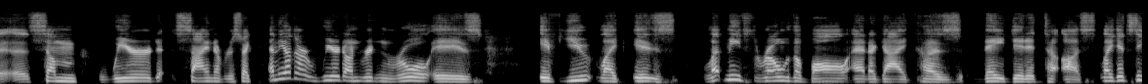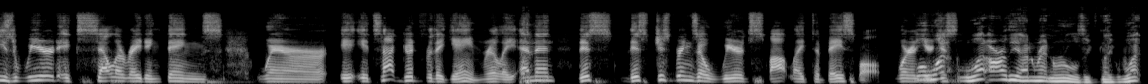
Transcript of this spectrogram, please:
uh, some weird sign of respect. And the other weird unwritten rule is if you like is let me throw the ball at a guy cuz they did it to us. Like it's these weird accelerating things where it, it's not good for the game really. And then this this just brings a weird spotlight to baseball where Well, you're what, just what are the unwritten rules? Like, what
